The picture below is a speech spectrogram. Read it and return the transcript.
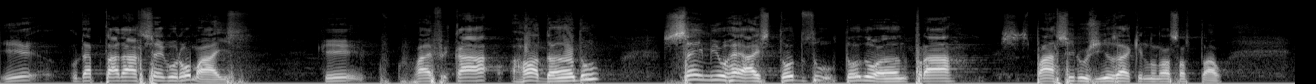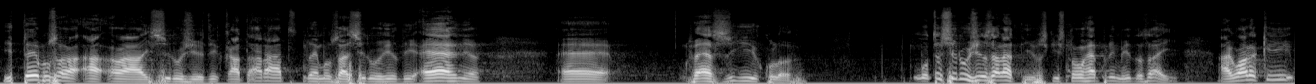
E o deputado assegurou mais, que vai ficar rodando 100 mil reais todo, todo ano para cirurgias aqui no nosso hospital. E temos a, a, a cirurgia de catarata, temos a cirurgia de hérnia, é, vesícula, muitas cirurgias eletivas que estão reprimidas aí. Agora que,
